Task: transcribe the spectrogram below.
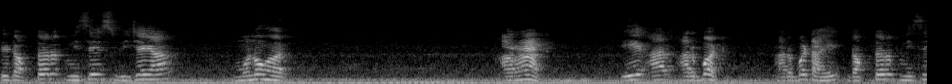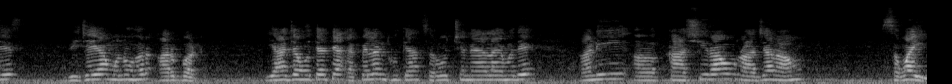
ते डॉक्टर मिसेस विजया मनोहर आराट ए आर आर्बट आर्बट आहे. डॉक्टर मिसेस विजया मनोहर आर्बट या ज्या होत्या त्या ॲपेलंट होत्या सर्वोच्च न्यायालयामध्ये. आणि काशीराव राजाराम सवाई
